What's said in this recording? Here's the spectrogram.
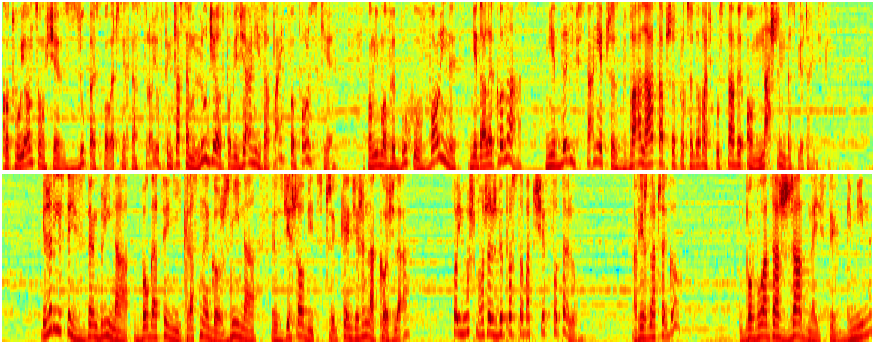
kotłującą się zupę społecznych nastrojów. Tymczasem ludzie odpowiedzialni za państwo polskie, pomimo wybuchu wojny niedaleko nas, nie byli w stanie przez dwa lata przeprocedować ustawy o naszym bezpieczeństwie. Jeżeli jesteś z Dęblina, Bogatyni, Krasnego, Żnina, Zdzieszowic czy Kędzierzyna Koźla, to już możesz wyprostować się w fotelu. A wiesz dlaczego? Bo władza żadnej z tych gmin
